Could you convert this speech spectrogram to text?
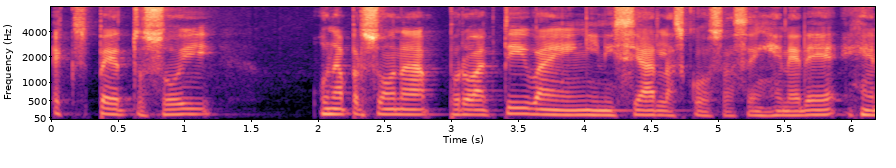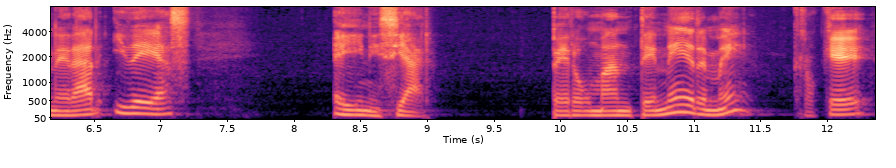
experto, soy una persona proactiva en iniciar las cosas, en generar ideas e iniciar. Pero mantenerme, creo que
